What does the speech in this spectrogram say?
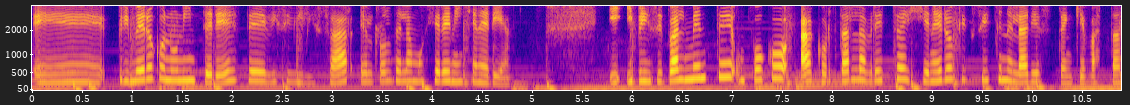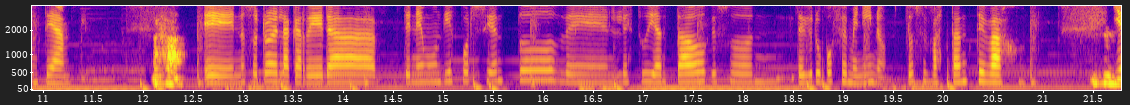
eh, primero con un interés de visibilizar el rol de la mujer en ingeniería. Y, principalmente un poco acortar la brecha de género que existe en el área STEM, que es bastante amplio. Eh, nosotros en la carrera tenemos un 10% del estudiantado que son de grupo femenino, entonces bastante bajo. y,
